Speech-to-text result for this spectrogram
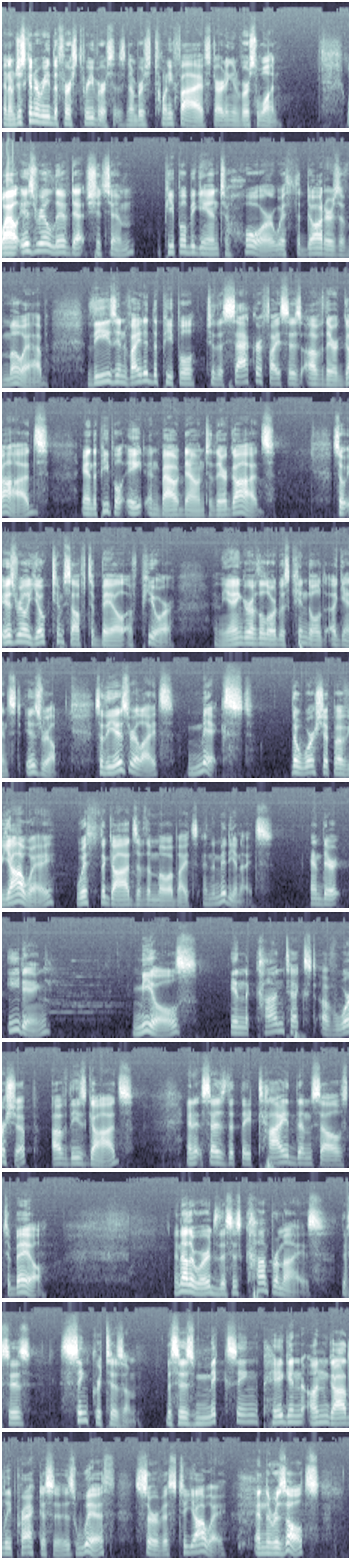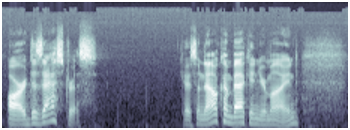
And I'm just going to read the first three verses, Numbers 25, starting in verse 1. While Israel lived at Shittim, the people began to whore with the daughters of Moab. These invited the people to the sacrifices of their gods, and the people ate and bowed down to their gods. So Israel yoked himself to Baal of Peor, and the anger of the Lord was kindled against Israel. So the Israelites mixed the worship of Yahweh with the gods of the Moabites and the Midianites. And they're eating meals in the context of worship of these gods. And it says that they tied themselves to Baal. In other words, this is compromise. This is syncretism. This is mixing pagan, ungodly practices with service to Yahweh. And the results are disastrous. Okay, so now come back in your mind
